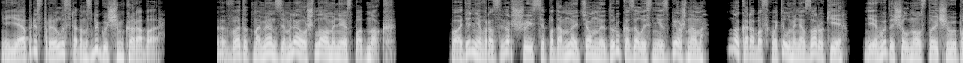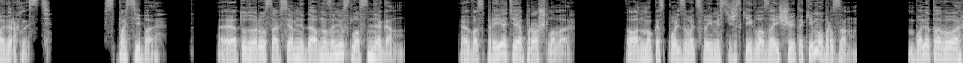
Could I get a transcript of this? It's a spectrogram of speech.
я пристроилась рядом с бегущим кораба. В этот момент земля ушла у меня из-под ног. Падение в развершуюся подо мной темную дыру казалось неизбежным, но Караба схватил меня за руки и вытащил на устойчивую поверхность. «Спасибо. Эту дыру совсем недавно занесло снегом. Восприятие прошлого. Он мог использовать свои мистические глаза еще и таким образом. Более того,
